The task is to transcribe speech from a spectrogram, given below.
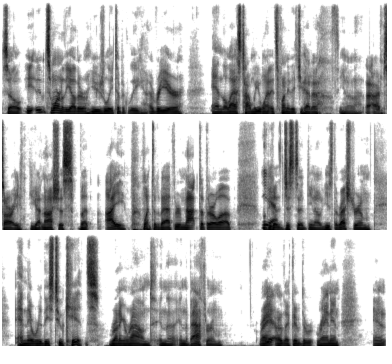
So it's one or the other, usually, typically every year. And the last time we went, it's funny that you had a, you know, I'm sorry you got nauseous, but I went to the bathroom not to throw up, but yeah. because just to, you know, use the restroom. And there were these two kids running around in the in the bathroom, right? Yeah. Or like they, they ran in, and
